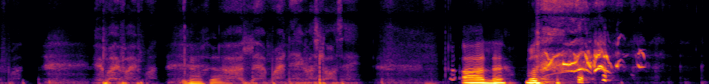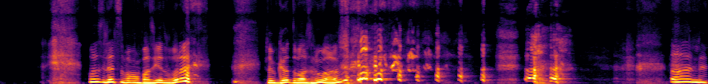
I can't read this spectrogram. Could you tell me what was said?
Ach, ja. Mann, ey, was los, ey? Alle. Was, was ist die letzten Wochen passiert, Bruder? Ich hab gehört, du warst nur auf. Alle.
